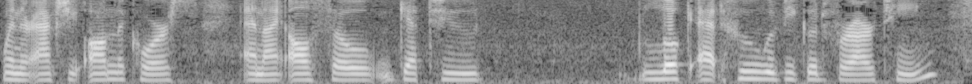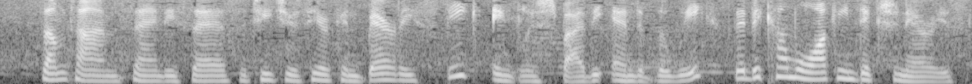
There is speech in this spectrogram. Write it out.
when they're actually on the course, and I also get to look at who would be good for our team. Sometimes, Sandy says, the teachers here can barely speak English by the end of the week. They become walking dictionaries.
